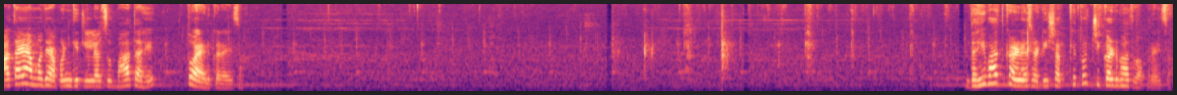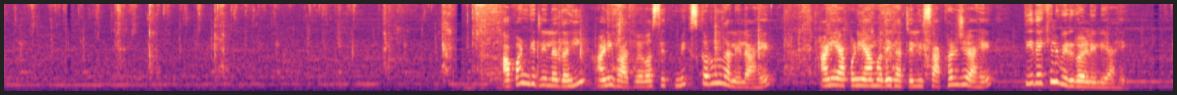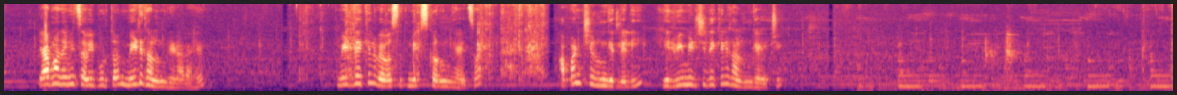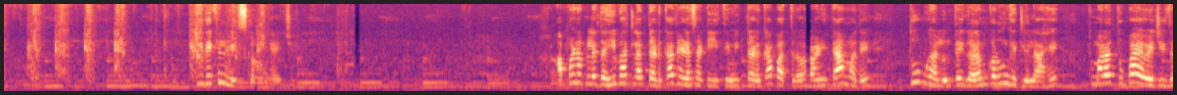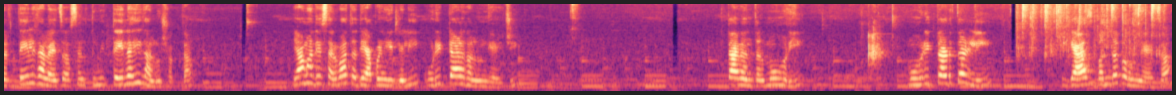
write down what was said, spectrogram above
आता यामध्ये आपण घेतलेला जो भात आहे तो ॲड करायचा. दही भात करण्यासाठी शक्यतो चिकट भात वापरायचा. आपण घेतलेलं दही आणि भात व्यवस्थित मिक्स करून झालेलं आहे. आणि आपण यामध्ये घातलेली साखर जी आहे ती देखील विरघळलेली आहे. यामध्ये मी चवीपुरतं मीठ घालून घेणार आहे. मीठ देखील व्यवस्थित मिक्स करून घ्यायचं. आपण चिरून घेतलेली हिरवी मिरची देखील घालून घ्यायची. ती देखील मिक्स करून घ्यायची. आपण आपल्या दही भातला तडका देण्यासाठी इथे मी तडका पात्र आणि त्यामध्ये तूप घालून ते गरम करून घेतलेलं आहे. तुम्हाला तुपाऐवजी जर तेल घालायचं असेल तुम्ही तेलही घालू शकता. यामध्ये सर्वात आधी आपण घेतलेली उडीद डाळ घालून घ्यायची. त्यानंतर मोहरी. मोहरी तडतडली की गॅस बंद करून घ्यायचा.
